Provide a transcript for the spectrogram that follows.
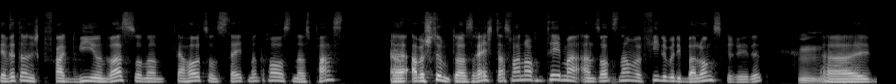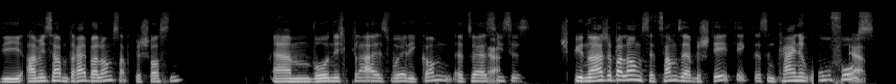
Der wird doch nicht gefragt, wie und was, sondern der haut so ein Statement raus und das passt. Ja. Äh, aber stimmt, du hast recht, das war noch ein Thema. Ansonsten haben wir viel über die Ballons geredet. Mhm. Äh, die Amis haben drei Ballons abgeschossen, ähm, wo nicht klar ist, woher die kommen. Äh, zuerst ja. hieß es Spionageballons, jetzt haben sie ja bestätigt, das sind keine UFOs.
